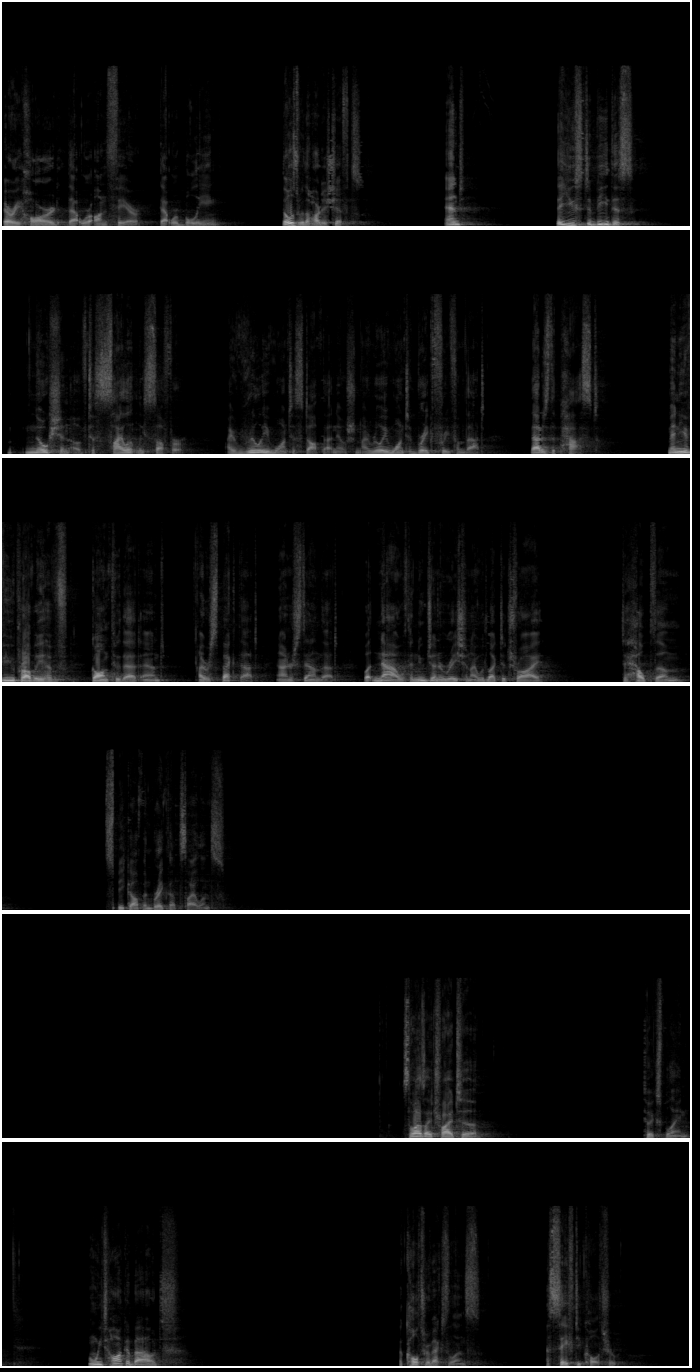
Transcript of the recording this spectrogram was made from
very hard, that were unfair, that were bullying. Those were the hardest shifts. And there used to be this notion of to silently suffer. I really want to stop that notion. I really want to break free from that. That is the past. Many of you probably have gone through that, and I respect that, and I understand that. But now, with a new generation, I would like to try to help them speak up and break that silence. So as I try to, to explain, when we talk about a culture of excellence, a safety culture,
